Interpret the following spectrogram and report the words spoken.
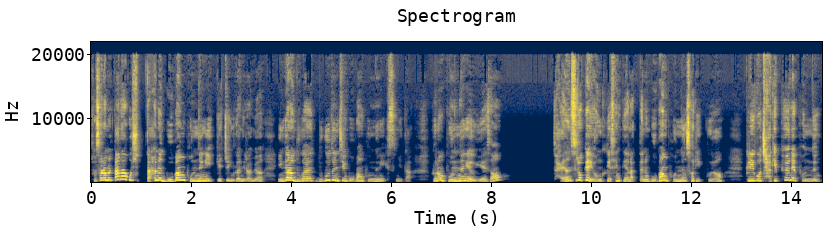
저 사람을 따라하고 싶다 하는 모방 본능이 있겠죠, 인간이라면. 인간은 누가, 누구든지 모방 본능이 있습니다. 그런 본능에 의해서 자연스럽게 연극이 생겨났다는 모방 본능설이 있고요. 그리고 자기 표현의 본능.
